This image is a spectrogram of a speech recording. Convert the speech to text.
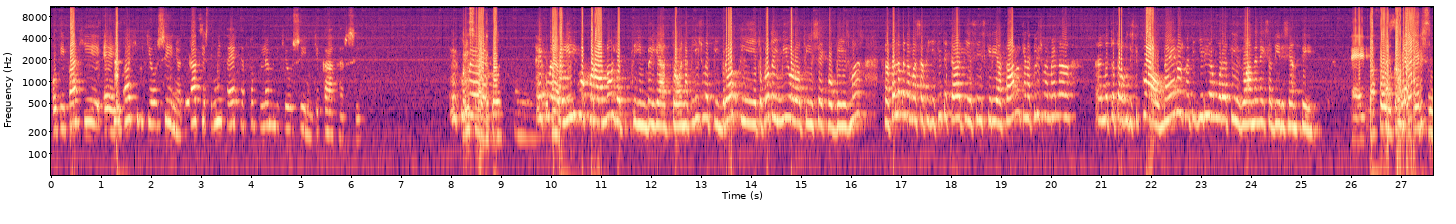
ότι υπάρχει, ε, υπάρχει δικαιοσύνη, ότι κάποια στιγμή θα έρθει αυτό που λέμε δικαιοσύνη και κάθαρση. Έχουμε, πολύ σημαντικό. Έχουμε yeah. πολύ λίγο χρόνο για, την, για το να κλείσουμε την πρώτη, το πρώτο ημίωρο της εκπομπής μας. Θα θέλαμε να μας αφηγηθείτε κάτι εσείς κυρία Θάνο και να κλείσουμε με, ένα, ε, με το τραγουδιστικό μέρος με την κυρία Μουρατίδου, αν δεν έχεις αντίρρηση Ανθή. Ε, καθόλου καμία αντίρρηση.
